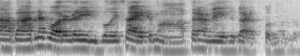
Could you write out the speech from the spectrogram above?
സാധാരണ പോലുള്ള ഒരു ഇൻവോയ്സ് ആയിട്ട് മാത്രമാണ് ഇത് കിടക്കുന്നുള്ളൂ.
